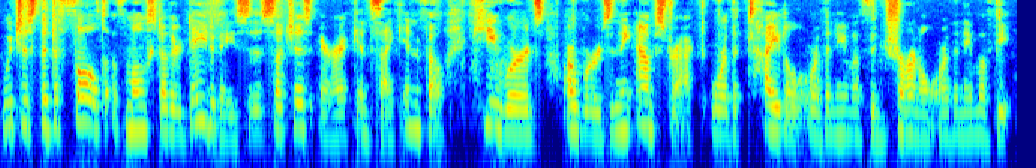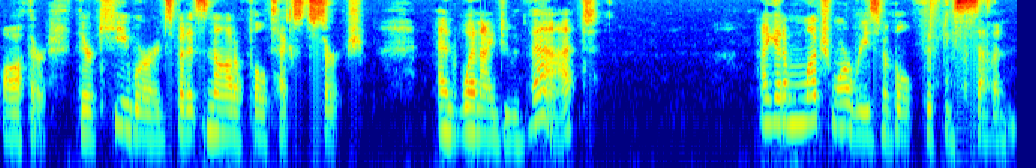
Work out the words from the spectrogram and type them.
which is the default of most other databases such as ERIC and PsycInfo. Keywords are words in the abstract or the title or the name of the journal or the name of the author. They're keywords, but it's not a full text search. And when I do that, I get a much more reasonable 57.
